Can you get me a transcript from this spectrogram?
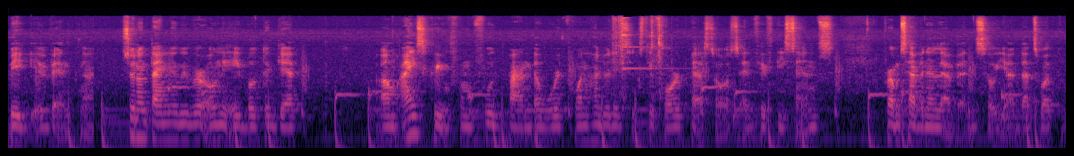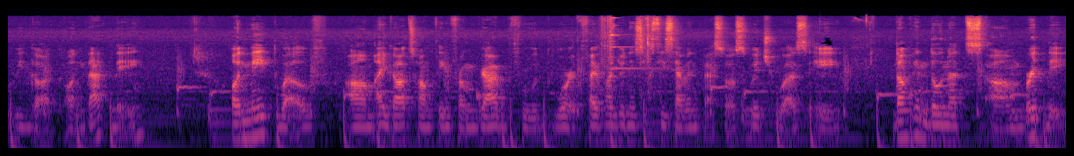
big event nga. So, nung time we were only able to get um, ice cream from Food Panda worth 164 pesos and 50 cents from 7-Eleven. So, yeah, that's what we got on that day. On May 12, um, I got something from Grab Food worth 567 pesos, which was a Dunkin' Donuts um, birthday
